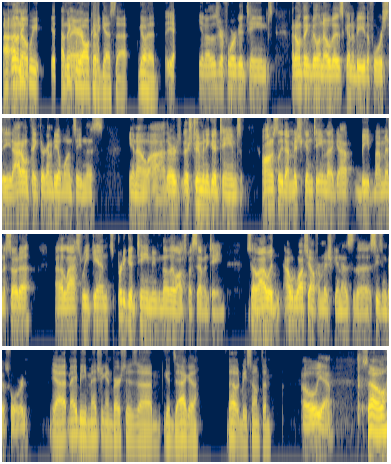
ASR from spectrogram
I, Villanova I think we I think there. we all could have guessed that. Go ahead. Yeah, you know, those are four good teams. I don't think Villanova is going to be the four seed. I don't think they're going to be a one seed in this. You know, uh, there's there's too many good teams. Honestly, that Michigan team that got beat by Minnesota uh, last weekend, it's a pretty good team, even though they lost by 17. So I would I would watch out for Michigan as the season goes forward. Yeah, it may be Michigan versus uh, Gonzaga. That would be something. Oh yeah. So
